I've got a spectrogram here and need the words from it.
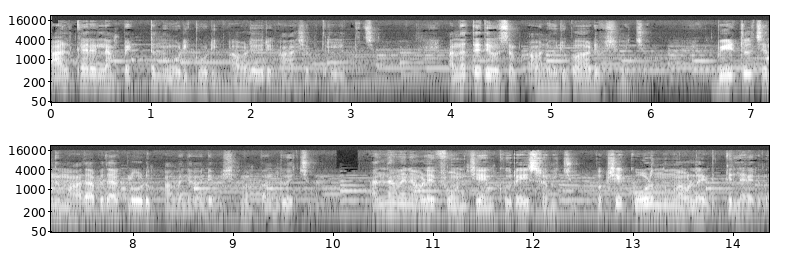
ആൾക്കാരെല്ലാം പെട്ടെന്ന് ഓടിക്കൂടി അവളെ ഒരു ആശുപത്രിയിൽ എത്തിച്ചു. അന്നത്തെ ദിവസം അവൻ ഒരുപാട് വിഷമിച്ചു. വീട്ടിൽ ചെന്ന് മാതാപിതാക്കളോടും അവൻ അവന്റെ വിഷമം പങ്കുവച്ചു. അന്ന് അവൻ അവളെ ഫോൺ ചെയ്യാൻ കുറേ ശ്രമിച്ചു. പക്ഷേ കോളൊന്നും അവൾ എടുത്തില്ലായിരുന്നു.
